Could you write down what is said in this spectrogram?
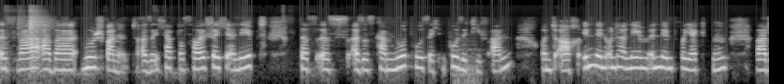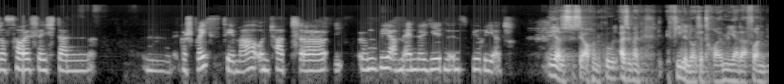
es war aber nur spannend. Also ich habe das häufig erlebt, dass es, also es kam nur positiv an und auch in den Unternehmen, in den Projekten war das häufig dann ein Gesprächsthema und hat äh, irgendwie am Ende jeden inspiriert. Ja, das ist ja auch ein cool. Also ich meine, viele Leute träumen ja davon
